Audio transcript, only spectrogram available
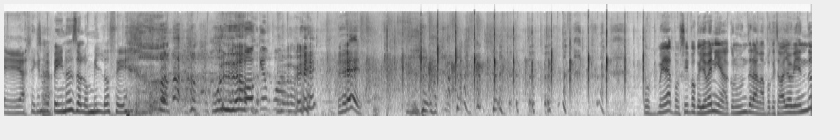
Eh, hace que O no me peino desde el 2012. ¡Oh, qué guapo! ¡Eh! Pues mira, pues sí, porque yo venía con un drama porque estaba lloviendo.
